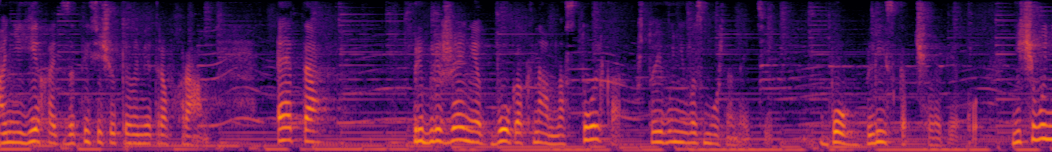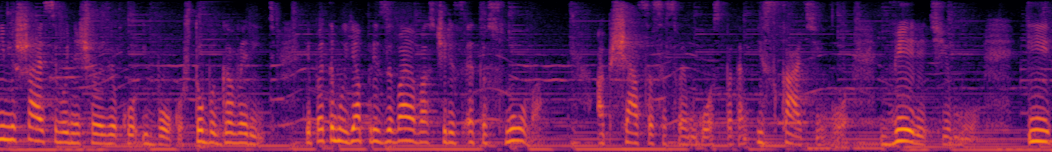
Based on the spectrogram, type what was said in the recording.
а не ехать за тысячу километров в храм. Это приближение Бога к нам настолько, что его невозможно найти. Бог близко к человеку. Ничего не мешает сегодня человеку и Богу, чтобы говорить. И поэтому я призываю вас через это слово общаться со своим Господом, искать Его, верить Ему и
